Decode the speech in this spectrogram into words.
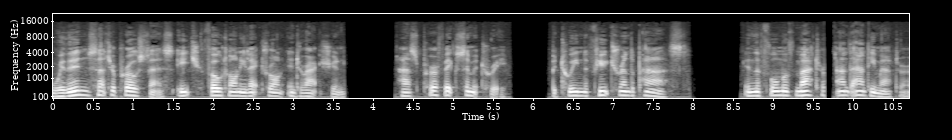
Within such a process, each photon-electron interaction has perfect symmetry between the future and the past, in the form of matter and antimatter,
